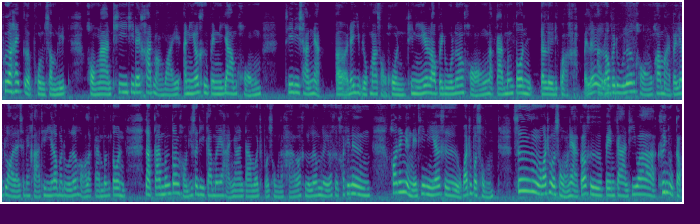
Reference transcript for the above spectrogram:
เพื่อให้เกิดผลสำลิดของงานที่ที่ได้คาดหวังไว้ อันนี้ก็คือเป็นนิยามของที่ดิฉันเนี่ย ได้หยิบยกมา 2 คน ทีนี้เราไปดูเรื่องของหลักการเบื้องต้นกันเลยดีกว่าค่ะ ไปเลย เราไปดูเรื่องของความหมายไปเรียบร้อยแล้วใช่ไหมคะ ทีนี้เรามาดูเรื่องของหลักการเบื้องต้น หลักการเบื้องต้นของทฤษฎีการบริหารงานตามวัตถุประสงค์นะคะ ก็คือเริ่มเลยก็คือข้อที่หนึ่งข้อที่หนึ่งในที่นี้ก็คือวัตถุประสงค์ ซึ่งวัตถุประสงค์เนี่ยก็คือเป็นการที่ว่าขึ้นอยู่กับ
